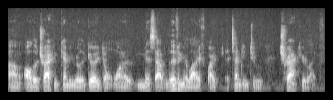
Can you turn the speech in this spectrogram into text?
Um, although tracking can be really good, don't want to miss out living your life by attempting to track your life.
